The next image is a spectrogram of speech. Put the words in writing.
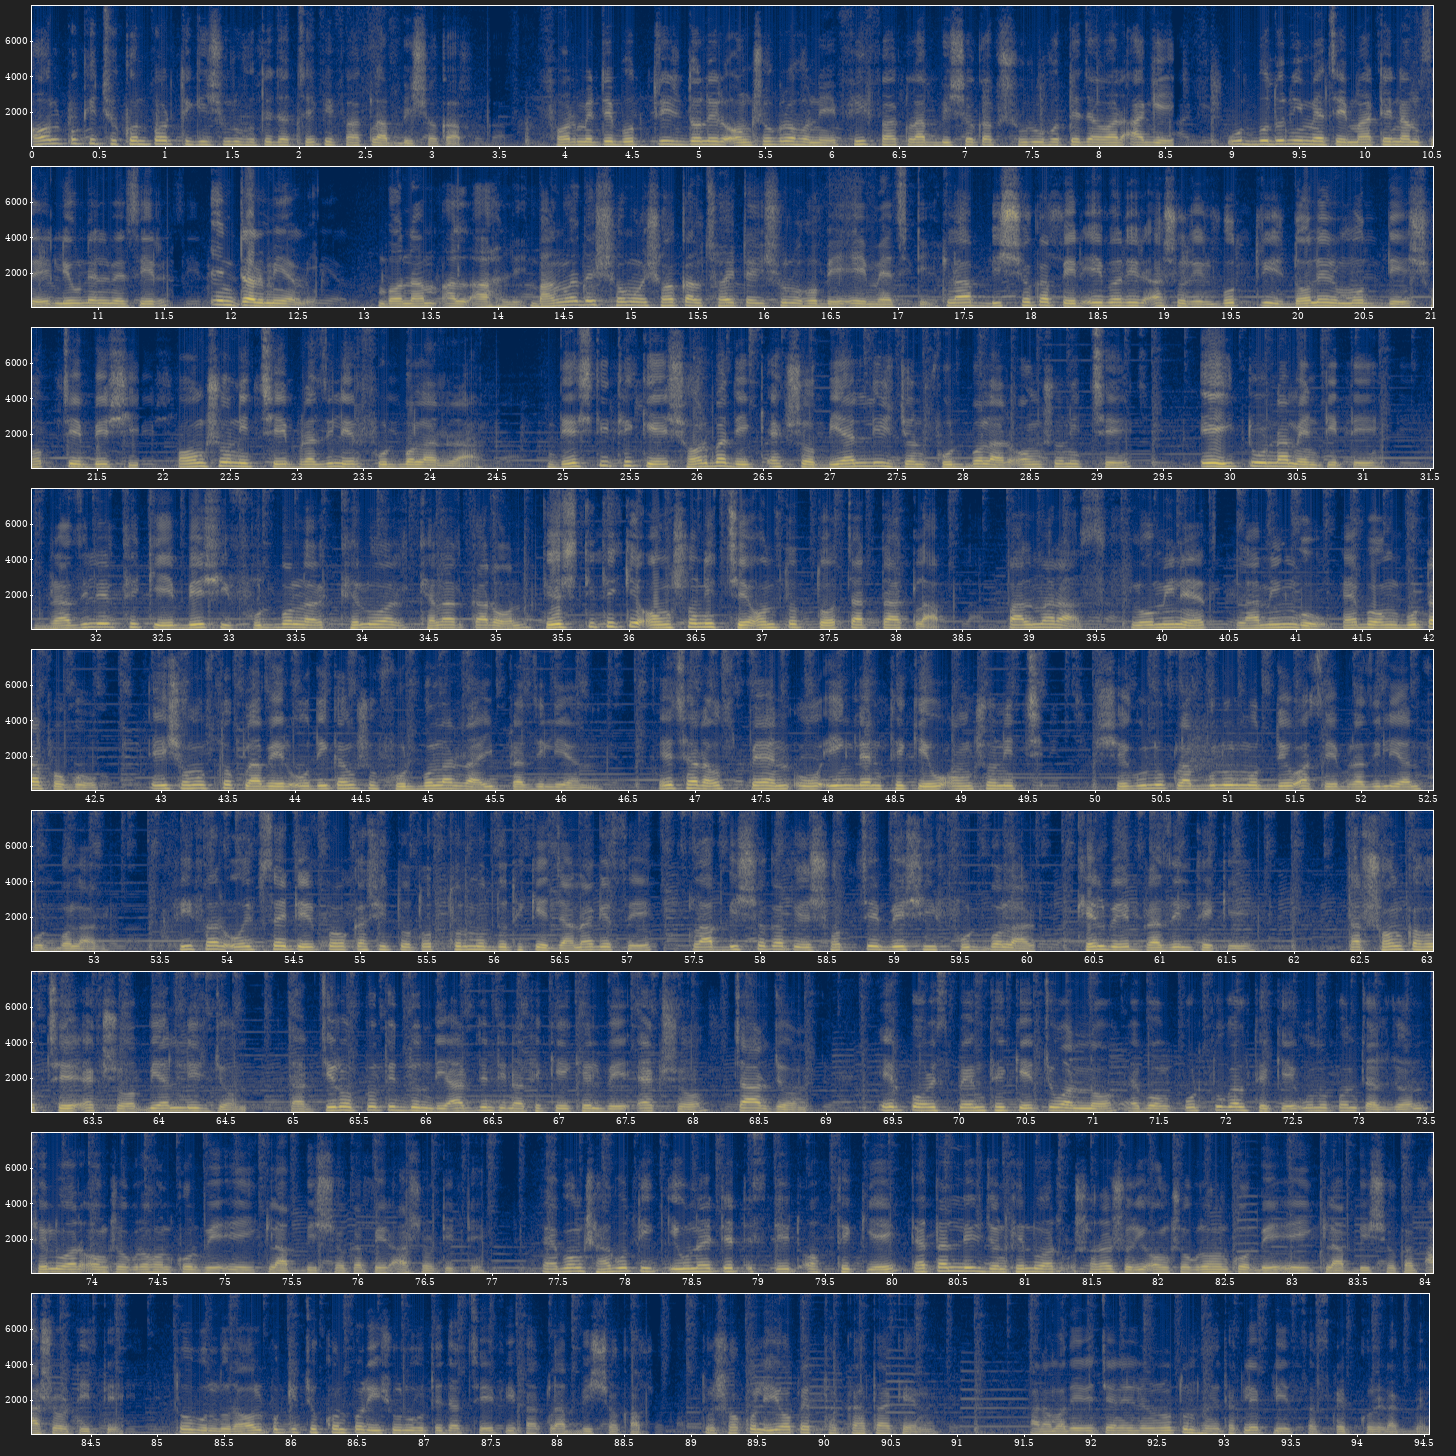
অল্প কিছুক্ষণ পর থেকেই শুরু হতে যাচ্ছে ফিফা ক্লাব বিশ্বকাপ। ফরম্যাটে বত্রিশ দলের অংশগ্রহণে ফিফা ক্লাব বিশ্বকাপ শুরু হতে যাওয়ার আগে উদ্বোধনী ম্যাচে মাঠে নামছে লিওনেল মেসির ইন্টার মিয়ামি, বনাম আল আহলি। বাংলাদেশ সময় সকাল ছয়টায় শুরু হবে এই ম্যাচটি। ক্লাব বিশ্বকাপের এবারের আসরের বত্রিশ দলের মধ্যে সবচেয়ে বেশি অংশ নিচ্ছে ব্রাজিলের ফুটবলাররা। দেশটি থেকে সর্বাধিক একশো বিয়াল্লিশ জন ফুটবলার অংশ নিচ্ছে এই টুর্নামেন্টটিতে ব্রাজিলের থেকে বেশি ফুটবলার খেলোয়াড় খেলার কারণ দেশটি থেকে অংশ নিচ্ছে অন্তত চারটা ক্লাব পালমারাস ফ্লোমিনেস ফ্লামিঙ্গো এবং বোটাফোগো। এই সমস্ত ক্লাবের অধিকাংশ ফুটবলাররাই ব্রাজিলিয়ান। এছাড়াও স্পেন ও ইংল্যান্ড থেকেও অংশ নিচ্ছে। সেগুলো ক্লাবগুলোর মধ্যেও আছে ব্রাজিলিয়ান ফুটবলার। ফিফার ওয়েবসাইটের প্রকাশিত তথ্যর মধ্য থেকে জানা গেছে, ক্লাব বিশ্বকাপে সবচেয়ে বেশি ফুটবলার খেলবে ব্রাজিল থেকে। তার সংখ্যা হচ্ছে একশো বিয়াল্লিশ জন। তার চির প্রতিদ্বন্দ্বী আর্জেন্টিনা থেকে খেলবে একশো চার জন। এরপর স্পেন থেকে চুয়ান্ন এবং পর্তুগাল থেকে উনপঞ্চাশ জন খেলোয়াড় অংশগ্রহণ করবে এই ক্লাব বিশ্বকাপের আসরটিতে। এবং স্বাগতিক ইউনাইটেড স্টেট অফ থেকে তেতাল্লিশ জন খেলোয়াড় সরাসরি অংশগ্রহণ করবে এই ক্লাব বিশ্বকাপ আসরটিতে। তো বন্ধুরা, অল্প কিছুক্ষণ পরেই শুরু হতে যাচ্ছে ফিফা ক্লাব বিশ্বকাপ। তো সকলেই অপেক্ষা থাকেন। আর আমাদের এই চ্যানেলে নতুন হয়ে থাকলে প্লিজ সাবস্ক্রাইব করে রাখবেন।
